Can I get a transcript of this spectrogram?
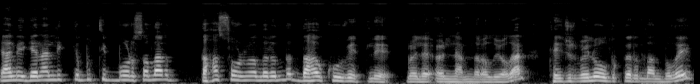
Yani genellikle bu tip borsalar daha sonralarında daha kuvvetli böyle önlemler alıyorlar. Tecrübeli olduklarından dolayı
